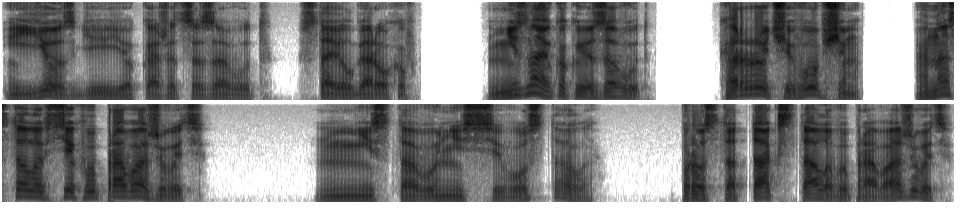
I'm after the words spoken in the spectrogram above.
«Йозги ее, кажется, зовут», — ставил Горохов. «Не знаю, как ее зовут. Короче, в общем, она стала всех выпроваживать». «Ни с того ни с сего стало?» Просто так стала выпроваживать?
